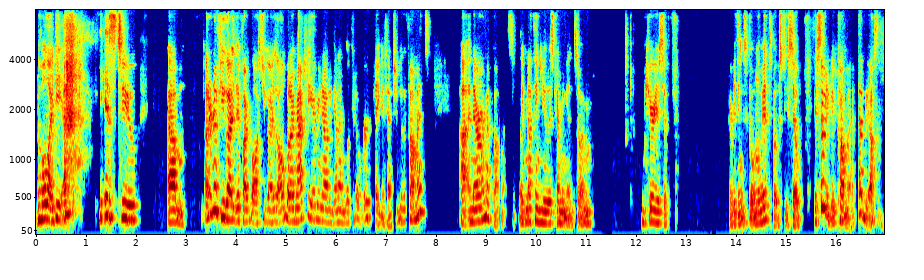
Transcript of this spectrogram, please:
The whole idea is to, um, I don't know if you guys, if I've lost you guys all, but I'm actually every now and again I'm looking over, paying attention to the comments, uh, and there are no comments. Like nothing new is coming in, so I'm I'm curious if everything's going the way it's supposed to. So if somebody could comment, that'd be awesome.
